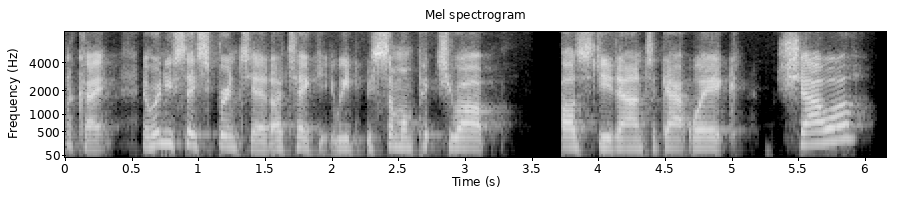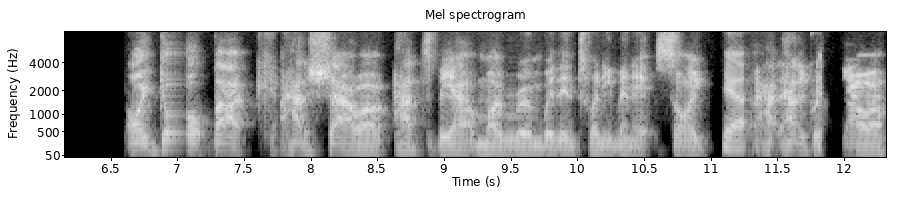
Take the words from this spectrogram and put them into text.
Okay. And when you say sprinted, I take it we, someone picked you up, buzzed you down to Gatwick, shower. I got back, I had a shower, had to be out of my room within 20 minutes. So I Yeah. had, had a quick shower,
